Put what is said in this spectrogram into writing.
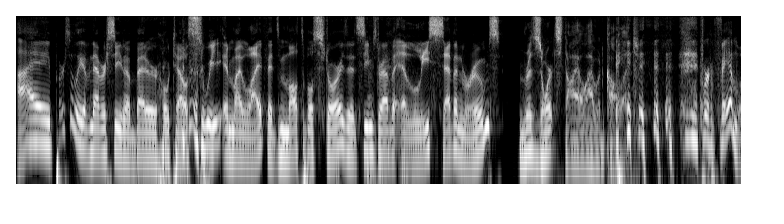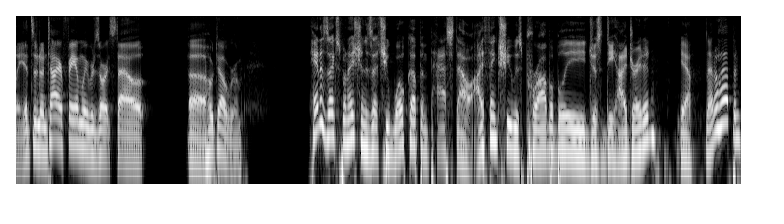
I personally have never seen a better hotel suite in my life. It's multiple stories. and It seems to have at least seven rooms Resort style, I would call it. for a family. It's an entire family resort style uh, hotel room. Hannah's explanation is that she woke up and passed out. I think she was probably just dehydrated. Yeah, that'll happen.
